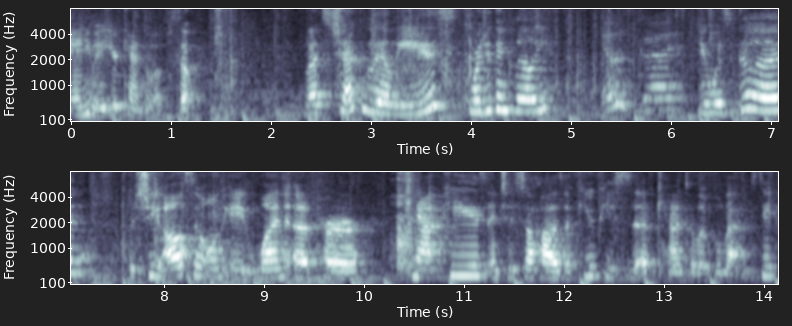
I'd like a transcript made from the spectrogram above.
and you ate your cantaloupe. So let's check Lily's. What'd you think, Lily? It was good. It was good, but she also only ate one of her snap peas and she still has a few pieces of cantaloupe left. See,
